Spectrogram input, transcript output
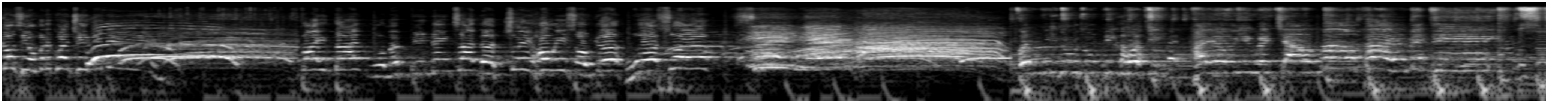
恭喜我们的冠军弟弟！拜单，我们比内站的最后一首歌，我说新年好！混凝土土平火鸡，还有一位叫茅台没停。我心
